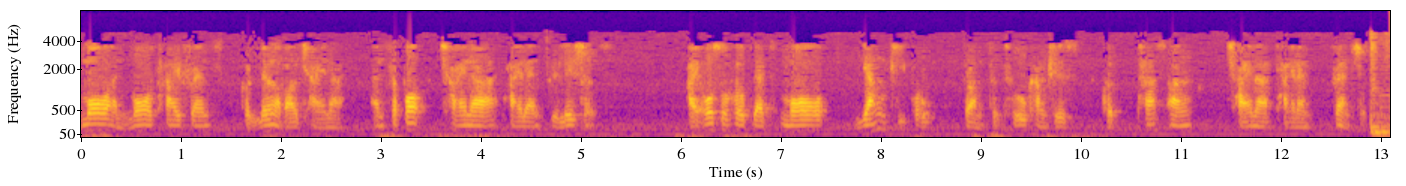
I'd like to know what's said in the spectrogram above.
more and more Thai friends could learn about China and support China-Thailand relations. I also hope that more young people from the two countries could pass on China-Thailand friendship.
